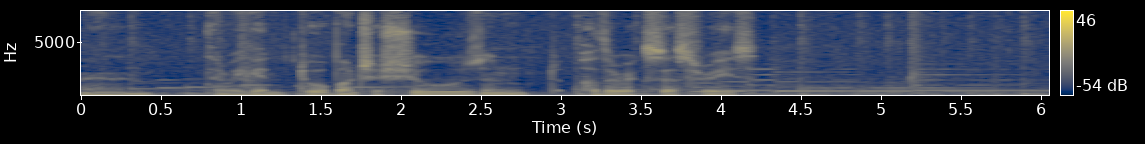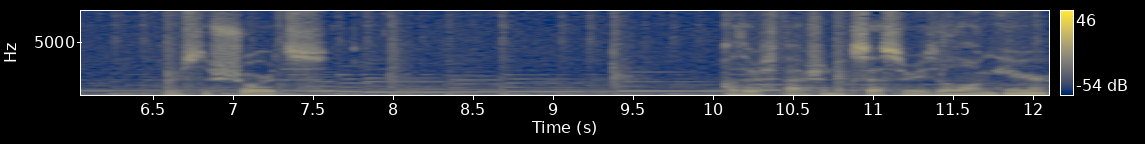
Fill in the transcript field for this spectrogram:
And then we get into a bunch of shoes and other accessories. There's the shorts. Other fashion accessories along here.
